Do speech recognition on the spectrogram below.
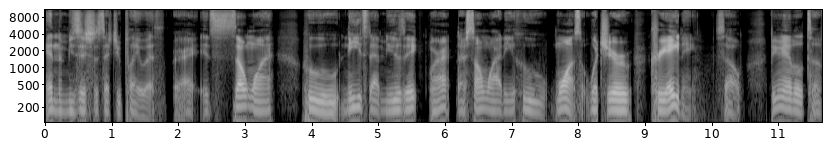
And the musicians that you play with, right? It's someone who needs that music, right? There's somebody who wants what you're creating. So being able to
